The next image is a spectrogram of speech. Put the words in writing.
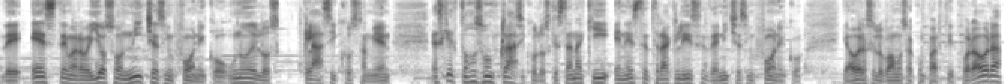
de este maravilloso Nietzsche Sinfónico, uno de los clásicos también. Es que todos son clásicos los que están aquí en este tracklist de Nietzsche Sinfónico y ahora se los vamos a compartir. Por ahora,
